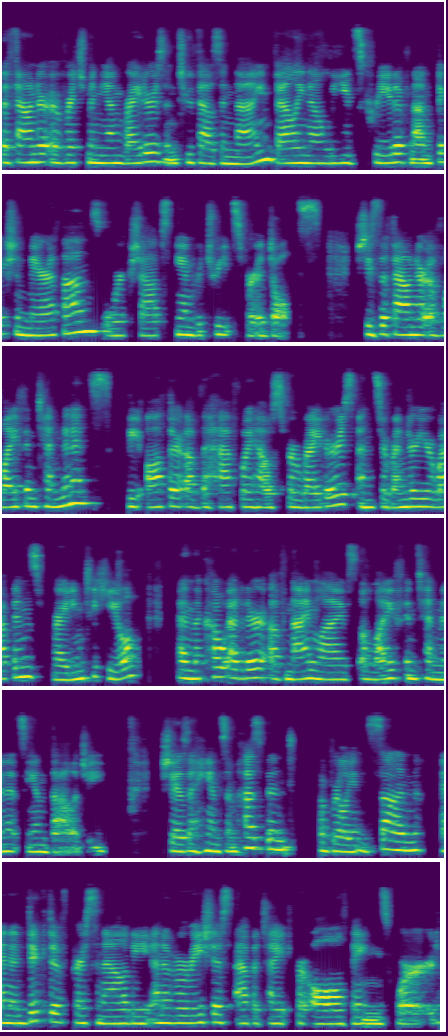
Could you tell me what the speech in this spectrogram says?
The founder of Richmond Young Writers in 2009, Valley now leads creative nonfiction marathons, workshops, and retreats for adults. She's the founder of Life in 10 Minutes, the author of The Halfway House for Writers and Surrender Your Weapons Writing to Heal, and the co editor of Nine Lives, a Life in 10 Minutes anthology. She has a handsome husband, a brilliant son, an addictive personality, and a voracious appetite for all things word.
